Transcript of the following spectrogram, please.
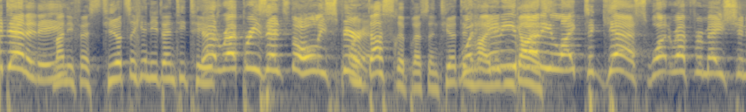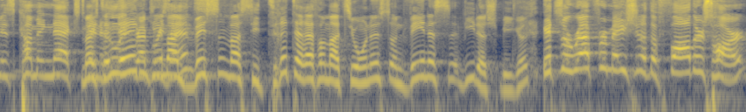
identity manifestiert sich in Identität that represents the Holy Spirit. und das repräsentiert Would den Heiligen anybody Geist. like to guess what reformation is coming next and Möchte who irgendjemand wissen, was die dritte Reformation ist und wen es widerspiegelt? It's a reformation of the Father's heart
